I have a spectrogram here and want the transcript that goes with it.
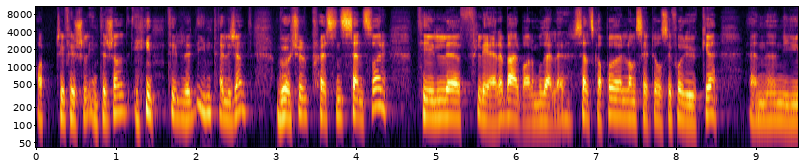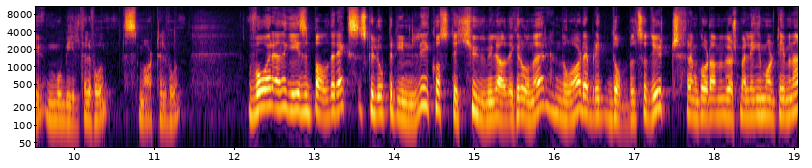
Artificial Intelligent Virtual Presence Sensor til eh, flere bærbare modeller. Selskapet lanserte også i forrige uke en ny mobiltelefon, smarttelefon. Vår Energis Balder X skulle opprinnelig koste 20 milliarder kroner. Nå har det blitt dobbelt så dyrt, fremgår det av en børsmelding i morgentimene.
